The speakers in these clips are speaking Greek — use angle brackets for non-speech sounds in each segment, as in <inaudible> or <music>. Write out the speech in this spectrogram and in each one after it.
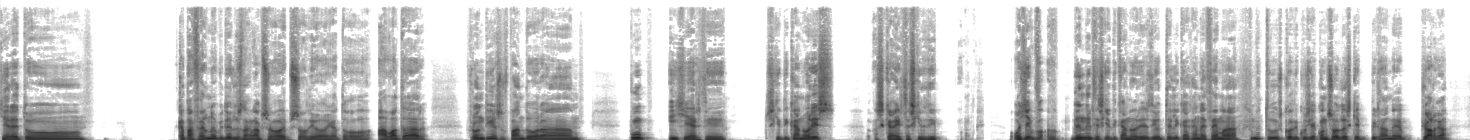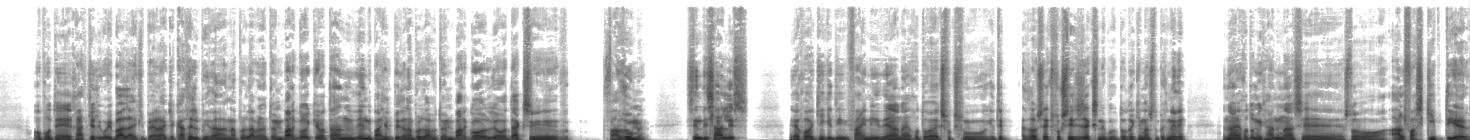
Χαίρετο. Καταφέρνω επιτέλους να γράψω επεισόδιο για το Avatar Frontiers of Pandora που είχε έρθει σχετικά νωρίς. Βασικά ήρθε σχετικά. Όχι, δεν ήρθε σχετικά νωρίς, διότι τελικά είχαν θέμα με τους κωδικούς για κονσόλες και ήρθαν πιο αργά. Οπότε χάθηκε λίγο η μπάλα εκεί πέρα και κάθε ελπίδα να προλάβει το εμπάργκο. Και όταν δεν υπάρχει ελπίδα να προλάβει το εμπάργκο, λέω εντάξει, θα δούμε. Συν της άλλης, έχω εκεί και τη φαϊνή ιδέα να έχω το Xbox μου, γιατί εδώ σε Xbox Series X είναι που το δοκίμασα το παιχνίδι, να έχω το μηχάνημα σε, στο Alpha Skip Tier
